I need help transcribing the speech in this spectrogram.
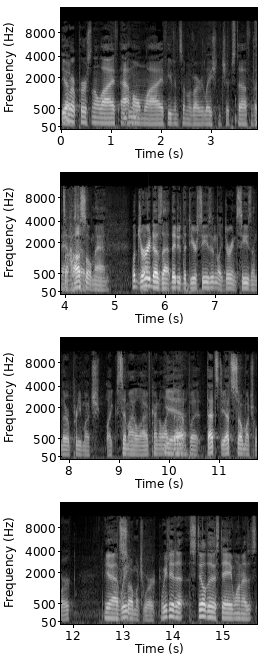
Yeah. our personal life, at Mhm. home life, even some of our relationship stuff. And That's a hustle, stuff. man. Well, Drury does that. They do the deer season. Like during season, they're pretty much like semi live, kind of like Yeah. that. But that's dude, that's so much work. Yeah, That's we, so much work. We did a still to this day one of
